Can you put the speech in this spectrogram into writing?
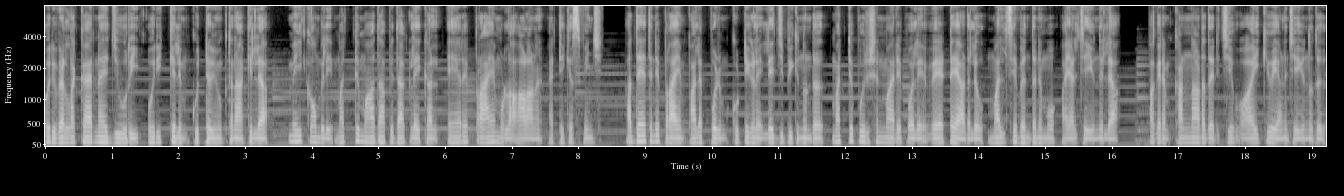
ഒരു വെള്ളക്കാരനായ ജൂറി ഒരിക്കലും കുറ്റവിമുക്തനാക്കില്ല. മെയ്കോമ്പിലെ മറ്റ് മാതാപിതാക്കളേക്കാൾ ഏറെ പ്രായമുള്ള ആളാണ് അറ്റിക്കസ് ഫിഞ്ച്. അദ്ദേഹത്തിന്റെ പ്രായം പലപ്പോഴും കുട്ടികളെ ലജ്ജിപ്പിക്കുന്നുണ്ട്. മറ്റു പുരുഷന്മാരെ പോലെ വേട്ടയാടലോ മത്സ്യബന്ധനമോ അയാൾ ചെയ്യുന്നില്ല. പകരം കണ്ണാട ധരിച്ച് വായിക്കുകയാണ് ചെയ്യുന്നത്.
